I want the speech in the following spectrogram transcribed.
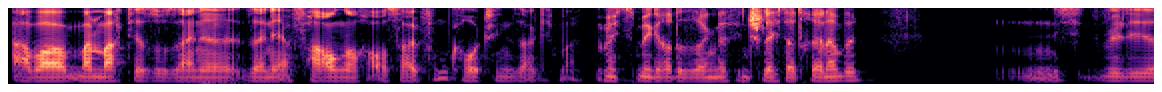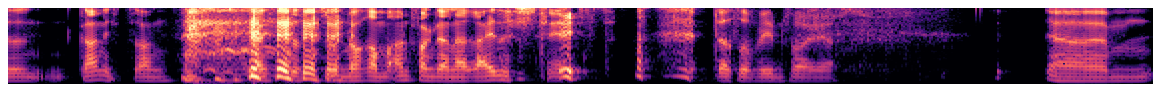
aber man macht ja so seine, seine Erfahrung auch außerhalb vom Coaching, sag ich mal. Möchtest du mir gerade sagen, dass ich ein schlechter Trainer bin? Ich will dir gar nichts sagen. Vielleicht, dass du noch am Anfang deiner Reise stehst. Das auf jeden Fall, ja. Ähm,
